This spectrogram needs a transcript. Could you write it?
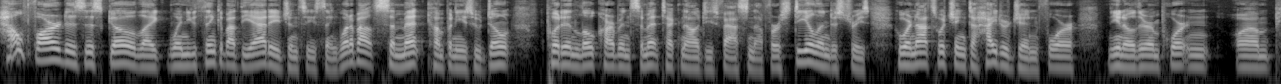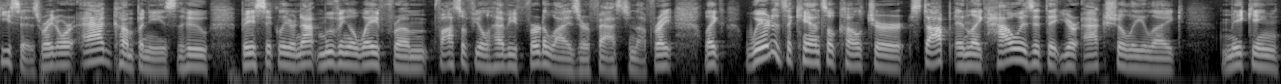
how far does this go like when you think about the ad agencies thing? What about cement companies who don't put in low carbon cement technologies fast enough or steel industries who are not switching to hydrogen for, you know, their important um, pieces, right? Or ag companies who basically are not moving away from fossil fuel heavy fertilizer fast enough, right? Like, where does the cancel culture stop? And like, how is it that you're actually like making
